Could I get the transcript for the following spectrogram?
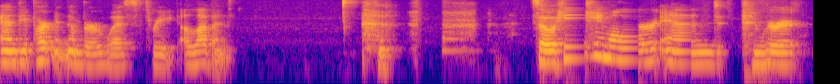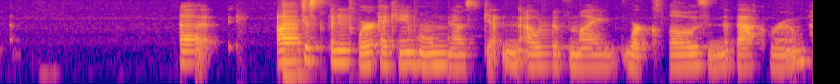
and the apartment number was 311 So he came over and we're, uh, I just finished work. I came home and I was getting out of my work clothes in the back room.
